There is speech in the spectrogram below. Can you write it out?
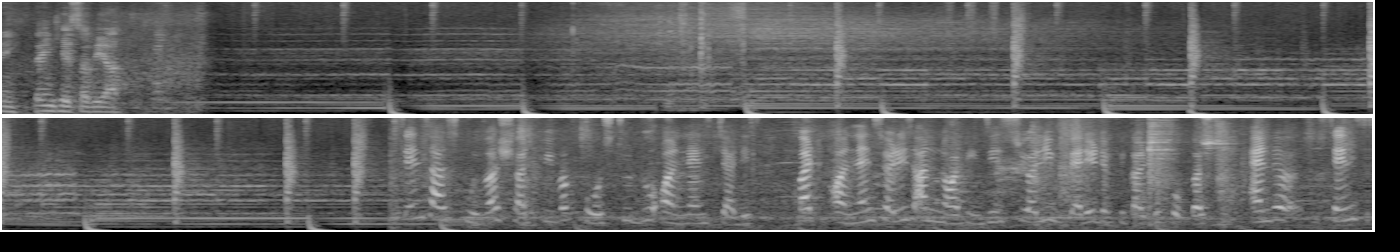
Thank, thank you, Sabiha. Thank you. Since our school was shut, we were forced to do online studies. But online studies are not easy. It's really very difficult to focus. And uh, since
